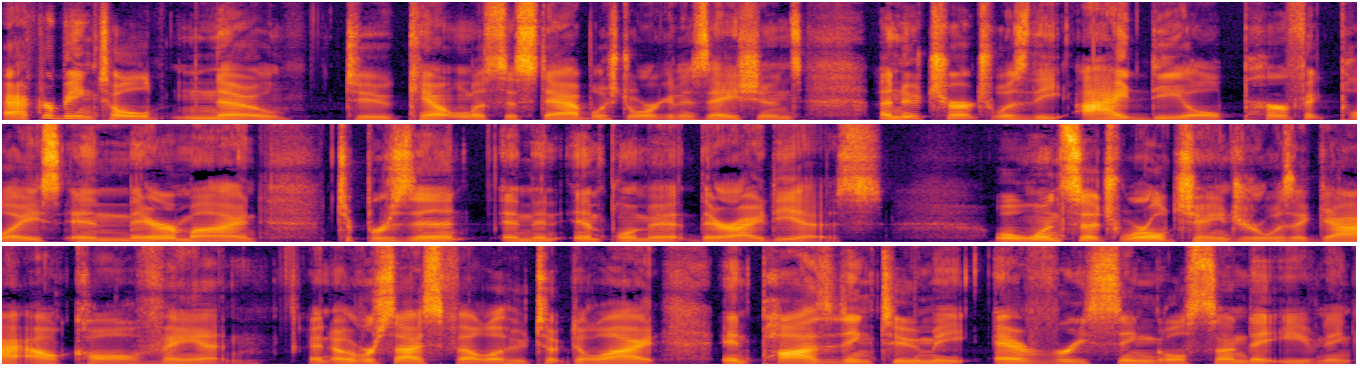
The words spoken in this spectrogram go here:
After being told no, to countless established organizations, a new church was the ideal, perfect place in their mind to present and then implement their ideas. Well, one such world changer was a guy I'll call Van, an oversized fellow who took delight in positing to me every single Sunday evening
